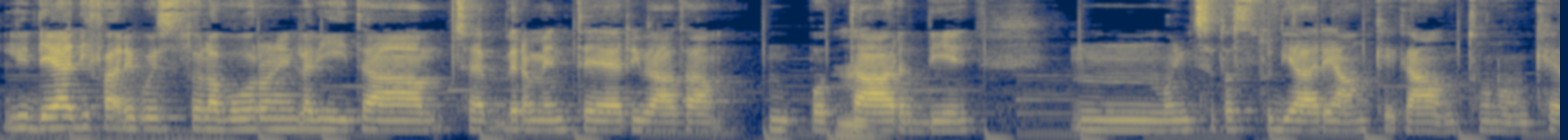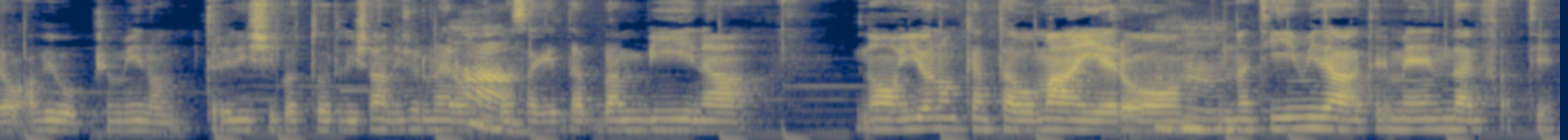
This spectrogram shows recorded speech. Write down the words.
l'idea di fare questo lavoro nella vita, cioè veramente è arrivata un po' Mm. tardi. Mm, ho iniziato a studiare anche canto, no? che ero- avevo più o meno 13-14 anni, cioè non era una Ah. cosa che da bambina... No, io non cantavo mai, ero Mhm. una timida, tremenda, infatti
